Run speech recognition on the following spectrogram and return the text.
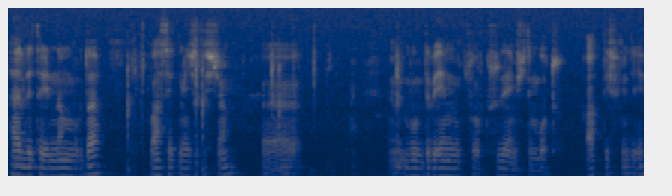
Her detayından burada bahsetmeye çalışacağım. Ee, burada bir emniyet sorgusu denemiştim bot aktif mi diye.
